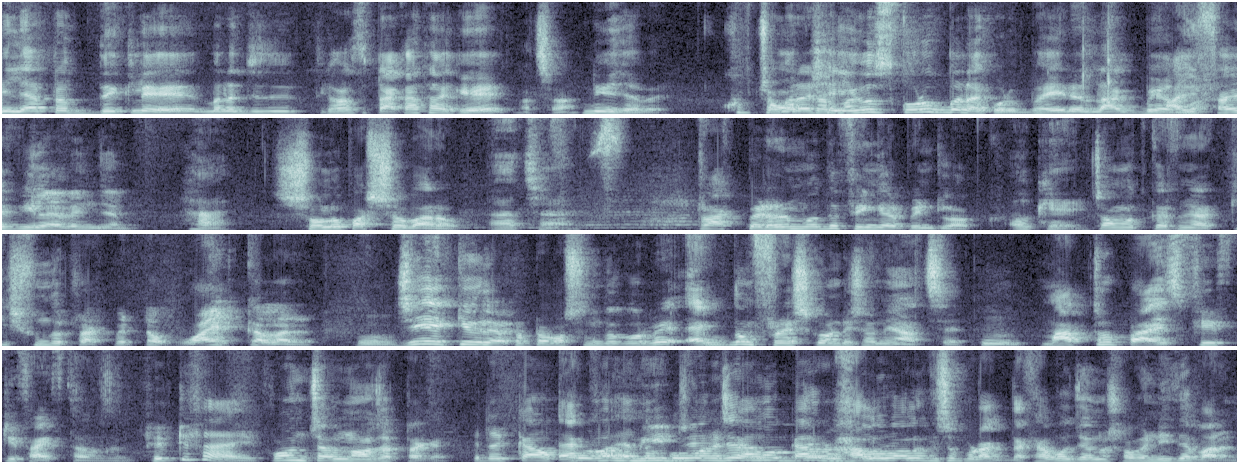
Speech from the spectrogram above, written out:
এই ল্যাপটপ দেখলে মানে যদি কাছে টাকা থাকে আচ্ছা। নিয়ে যাবে। খুব মানে চমৎকার মানে ইউজ করুক বা না করুক ভাই এটা লাগবে আই আমার। ফাইভ ইলেভেন জেন হ্যাঁ। ষোলো পাঁচশো বারো। আচ্ছা। ট্রাক প্যাডের মধ্যে ফিঙ্গারপ্রিন্ট লক ওকে চমৎকার ফিঙ্গার কি সুন্দর ট্রাক প্যাডটা হোয়াইট কালারের। যে কেউ ল্যাপটপটা পছন্দ করবে একদম ফ্রেশ কন্ডিশনে আছে। মাত্র price fifty five thousand fifty five পঞ্চান্ন এটা এখন মিড রেঞ্জের মধ্যে ভালো ভালো কিছু প্রোডাক্ট দেখাবো যেন সবাই নিতে পারেন।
